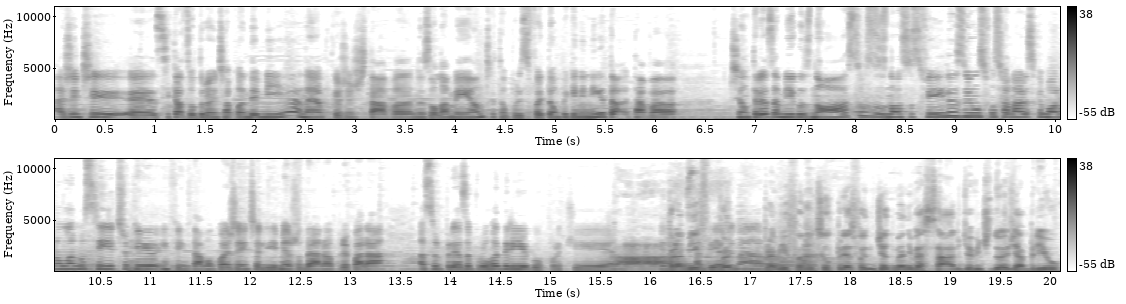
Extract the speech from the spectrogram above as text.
A gente eh, se casou durante a pandemia, né? Porque a gente estava no isolamento, então por isso foi tão pequenininho, ta- tava tinham três amigos nossos, os nossos filhos e uns funcionários que moram lá no sítio, que, enfim, estavam com a gente ali, me ajudaram a preparar a surpresa para o Rodrigo, porque ele Pra não mim, sabia foi, de nada. pra mim foi muito surpresa. Foi no dia do meu aniversário, dia 22 de abril.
